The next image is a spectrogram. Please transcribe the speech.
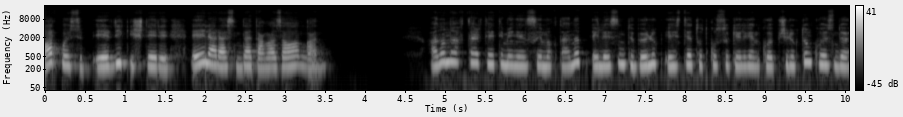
барк өсүп эрдик иштери эл арасында даңазаланган анын авторитети менен сыймыктанып элесин түбөлүк эсте туткусу келген көпчүлүктүн көзүндө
